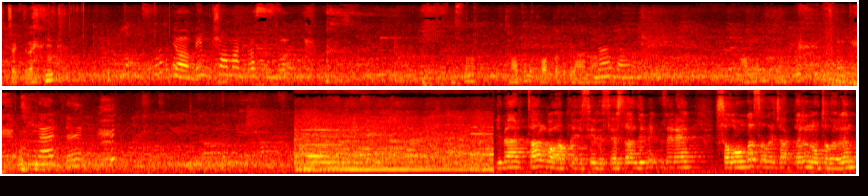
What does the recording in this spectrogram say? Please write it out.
gidecek direkt. Ya benim uçağım vardı biraz hızlı. Suna tatil mi korkladı bir yerden? Nerede? Anlamadım ki. Nerede? Liber Tango adlı eseri seslendirmek üzere salonda salacakları notaların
